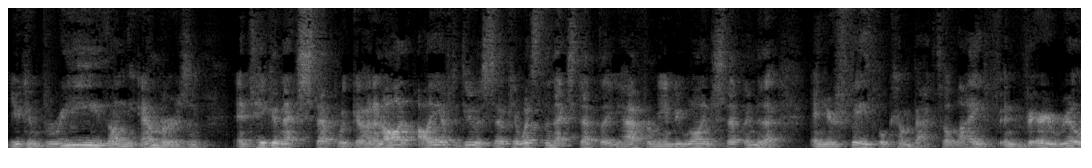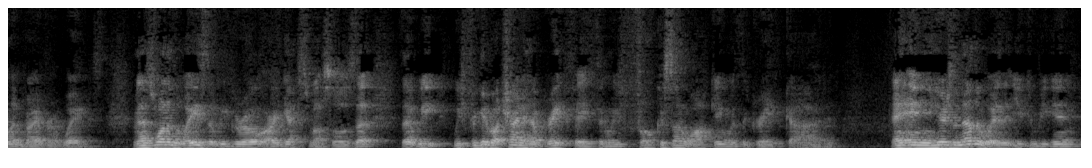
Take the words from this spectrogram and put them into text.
You can breathe on the embers and, and take a next step with God. And all, all you have to do is say, okay, what's the next step that you have for me? And be willing to step into that. And your faith will come back to life in very real and vibrant ways. And that's one of the ways that we grow our yes muscle is that, that we, we forget about trying to have great faith and we focus on walking with a great God. And, and here's another way that you can begin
